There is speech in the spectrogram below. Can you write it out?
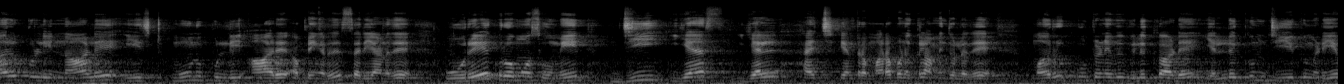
ஆறு புள்ளி நாலு ஈஸ்ட் மூணு புள்ளி ஆறு அப்படிங்கிறது சரியானது. ஒரே குரோமோசோமில் எல்ஹெச் என்ற மரபணுக்கள் அமைந்துள்ளது. மறு கூட்டணிவு விழுக்காடு எல்லுக்கும் ஜியுக்கும் இடையே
